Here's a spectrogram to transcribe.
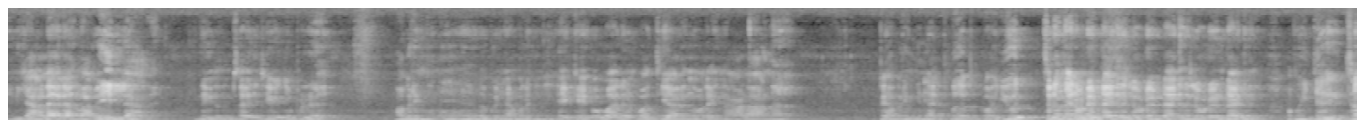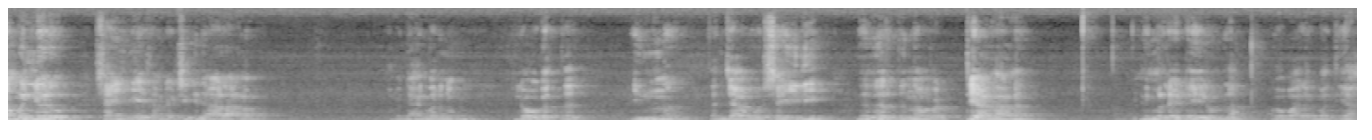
എനിക്ക് ആളെ ആരാന്ന് അറിയില്ല. നിങ്ങൾ സംസാരിച്ചു കഴിഞ്ഞപ്പോൾ അവരിങ്ങനെ ഞാൻ പറഞ്ഞു എ കെ ഗോപാലൻ വാദ്യാർ എന്ന് പറയുന്ന ആളാണ്. അപ്പം അവരിങ്ങനെ അത്ഭുതപ്പെട്ടു. അയ്യോ ഇത്ര നേരം ഇവിടെ ഉണ്ടായിരുന്നില്ല ഇവിടെ ഉണ്ടായിരുന്നില്ല ഇവിടെ ഉണ്ടായിരുന്നില്ല. അപ്പോൾ ഇദ്ദേഹം ഇത്ര വലിയൊരു ശൈലിയെ സംരക്ഷിക്കുന്ന ആളാണോ? അപ്പം ഞാൻ പറഞ്ഞു ലോകത്ത് ഇന്ന് തഞ്ചാവൂർ ശൈലി നിലനിർത്തുന്ന ഒരൊറ്റയാളാണ് നിങ്ങളുടെ ഇടയിലുള്ള ഗോപാലോപാധ്യായ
